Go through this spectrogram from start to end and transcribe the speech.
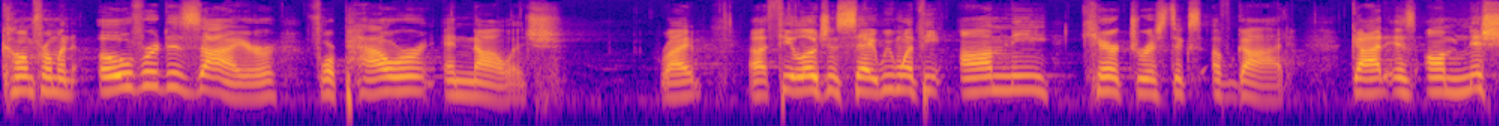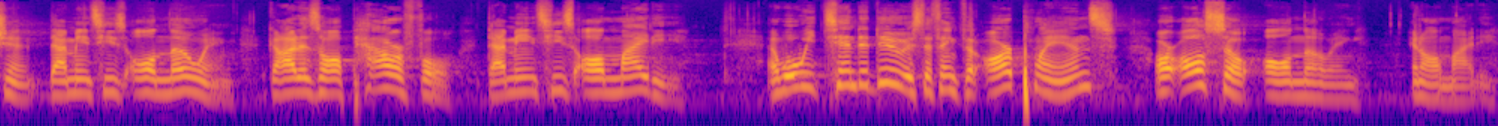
come from an over desire for power and knowledge, right? Uh, theologians say we want the omni characteristics of God. God is omniscient, that means He's all knowing. God is all powerful, that means He's almighty. And what we tend to do is to think that our plans are also all knowing and almighty.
